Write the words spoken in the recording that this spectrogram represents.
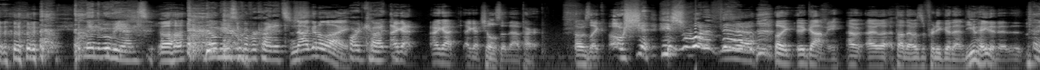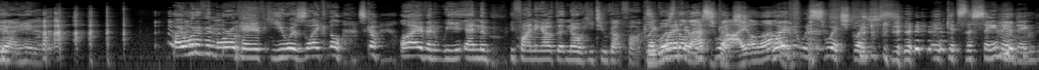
and then the movie ends. uh huh. No music over credits. Not gonna lie, hard cut. I got, I got, I got chills at that part. I was like, "Oh shit, he's one of them!" Like it got me. I, I, I thought that was a pretty good end. You hated it. yeah, I hated it. I would have been more okay if he was like the last guy alive, and we end the finding out that no, he too got fucked. He was what if the it last switched? guy alive. What if it was switched? Like it gets the same ending,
